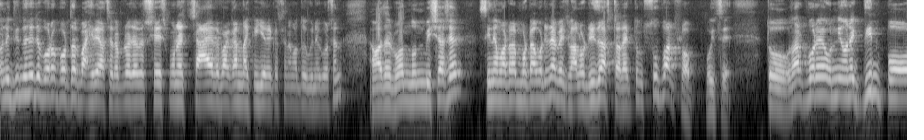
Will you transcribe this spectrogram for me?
উনি দিন ধরে বড় পর্দার বাইরে আছেন, আপনারা জানেন শেষ মনে চায়ের বাগান না কি যেন একটা সিনেমাতে অভিনয় করছেন। আমাদের বন্ধন বিশ্বাসের সিনেমাটা মোটামুটি না বেশ ভালো ডিজাস্টার একদম সুপার ফ্লপ হয়েছে তো তারপরে উনি অনেক দিন পর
